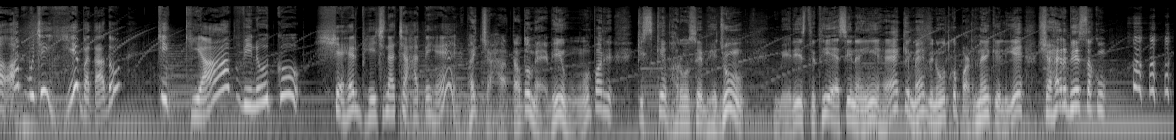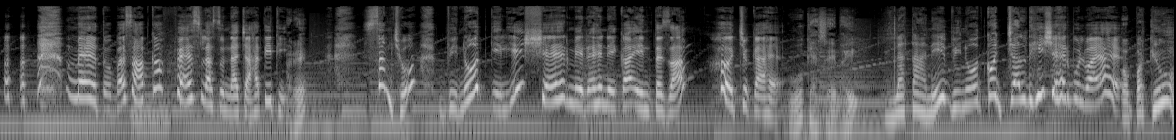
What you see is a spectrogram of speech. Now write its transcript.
आप मुझे ये बता दो कि क्या आप विनोद को शहर भेजना चाहते हैं? भाई चाहता तो मैं भी हूँ पर किसके भरोसे भेजूं? मेरी स्थिति ऐसी नहीं है कि मैं विनोद को पढ़ने के लिए शहर भेज सकूँ। मैं तो बस आपका फैसला सुनना चाहती थी। अरे। समझो विनोद के लिए शहर में रहने का इंतज़ाम हो चुका है। वो कैसे भाई? लता ने विनोद को जल्द ही शहर बुलवाया है। पर क्यों?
